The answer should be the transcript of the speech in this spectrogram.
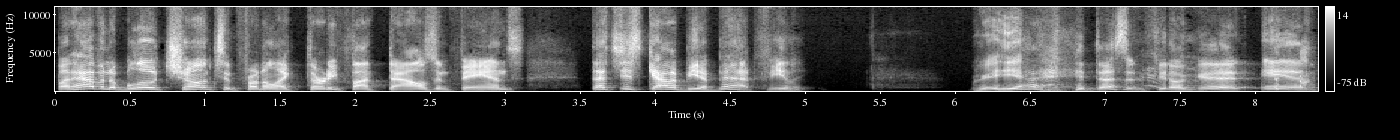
But having to blow chunks in front of like 35,000 fans, that's just got to be a bad feeling. Yeah, it doesn't feel good. And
